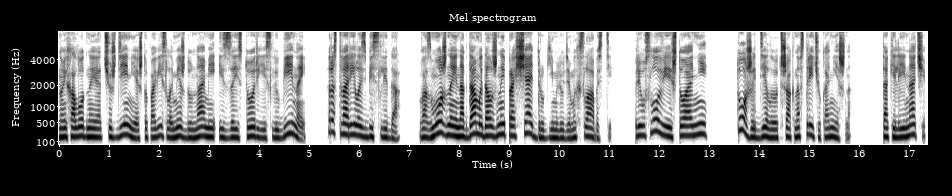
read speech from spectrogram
но и холодное отчуждение, что повисло между нами из-за истории с Любиной, растворилось без следа. Возможно, иногда мы должны прощать другим людям их слабости, при условии, что они тоже делают шаг навстречу, конечно. Так или иначе,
